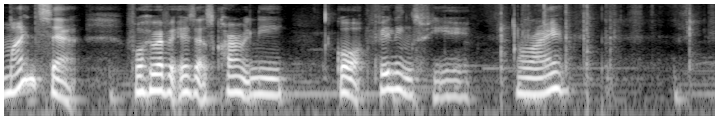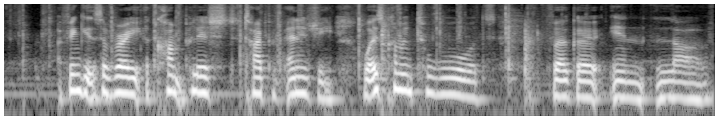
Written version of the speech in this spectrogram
mindset for whoever it is that's currently got feelings for you. All right. I think it's a very accomplished type of energy. What is coming towards Virgo in love?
